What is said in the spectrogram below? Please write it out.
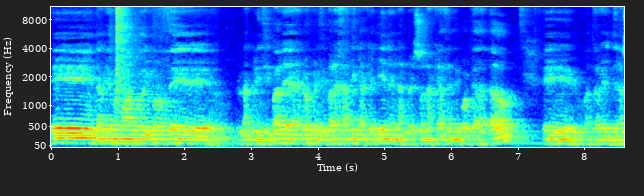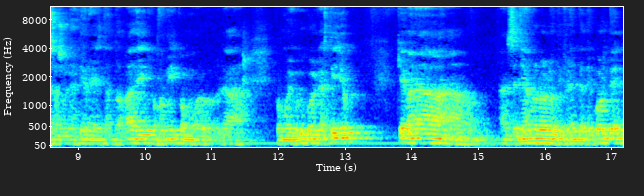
Eh, también vamos a poder conocer las principales, los principales handicaps que tienen las personas que hacen deporte adaptado eh, a través de las asociaciones, tanto a PADI como a mí, como, como el Grupo El Castillo, que van a, a enseñarnos los diferentes deportes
